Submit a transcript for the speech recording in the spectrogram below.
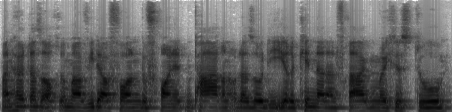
Man hört das auch immer wieder von befreundeten Paaren oder so, die ihre Kinder dann fragen, möchtest du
